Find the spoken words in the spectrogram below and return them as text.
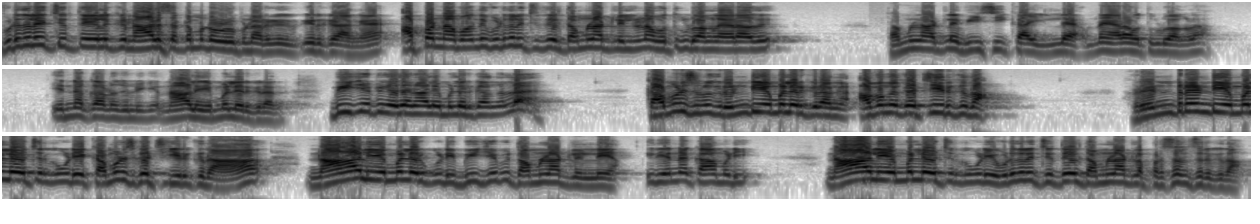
விடுதலை சிறுத்தைகளுக்கு நாலு சட்டமன்ற உறுப்பினர் இருக்கிறாங்க. அப்போ நம்ம வந்து விடுதலை சிறுத்தைகள் தமிழ்நாட்டில் இல்லைன்னா ஒத்துக்கிடுவாங்களா யாராவது? தமிழ்நாட்டில் விசிகா இல்லை அப்படின்னா யாராவது ஒத்துக்கிடுவாங்களா? என்ன காரணம் சொல்லுவீங்க? நாலு எம்எல்ஏ இருக்கிறாங்க. பிஜேபிக்கு எதாவது நாலு எம்எல்ஏ இருக்காங்கல்ல? கம்யூனிஸ்டுக்கு ரெண்டு எம்எல்ஏ இருக்கிறாங்க. அவங்க கட்சி இருக்குதான். ரெண்டு ரெண்டு எம்எல்ஏ வச்சிருக்கக்கூடிய கம்யூனிஸ்ட் கட்சி இருக்குதான் நாலு எம்எல்ஏ இருக்கக்கூடிய பிஜேபி தமிழ்நாட்டில் இல்லையா? இது என்ன காமெடி? நாலு எம்எல்ஏ வச்சிருக்கக்கூடிய விடுதலை சிறுத்தைகள் தமிழ்நாட்டில் பிரசன்ஸ் இருக்குதான்.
